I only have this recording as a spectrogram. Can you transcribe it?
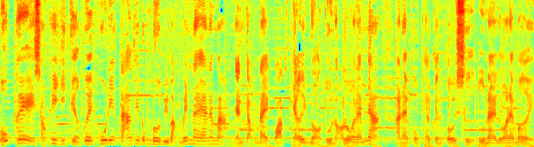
Ok, sau khi di chuyển về khu điện tàng thì đông đội bị bắn bên này anh em ạ. Nhanh chóng đẩy qua chơi nổ tụi nó luôn anh em nhá. Anh em cùng theo chân tôi xử tụi này luôn anh em ơi.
